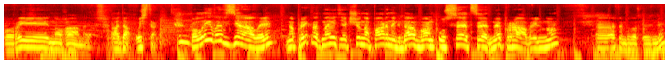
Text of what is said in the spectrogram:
гори ногами. А да, ось так. Коли ви взяли, наприклад, навіть якщо напарник дав вам усе це неправильно, е, Артем, будь ласка, візьми.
